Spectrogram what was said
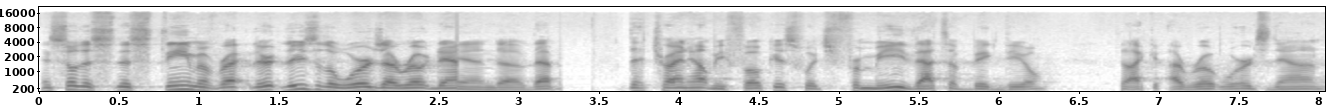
And so this, this theme of, there, these are the words I wrote down, and uh, that, that try and help me focus, which for me, that's a big deal. So I, I wrote words down,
